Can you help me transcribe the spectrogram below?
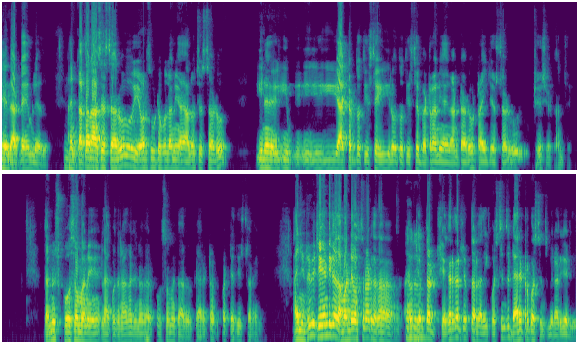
లేదు అట్లా ఏం లేదు. ఆయన కథ రాసేస్తారు ఎవరు సూటబుల్ అని ఆలోచిస్తాడు ఈయన ఈ- ఈ- ఈ యాక్టర్తో తీస్తే ఈ హీరోతో తీస్తే బెటర్ అని ఆయన అంటాడు ట్రై చేస్తాడు చేసాడు అంతే. ధనుష్ కోసం అనే లేకపోతే నాగార్జున గారి కోసమే కాదు క్యారెక్టర్ పట్టే తీస్తాడు ఆయన. ఆయన ఇంటర్వ్యూ చేయండి కదా మండే వస్తున్నాడు కదా? చెప్తాడు శేఖర్ గారు చెప్తారు కదా ఈ క్వశ్చన్స్ డైరెక్టర్ క్వశ్చన్స్ మీరు అడిగేది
